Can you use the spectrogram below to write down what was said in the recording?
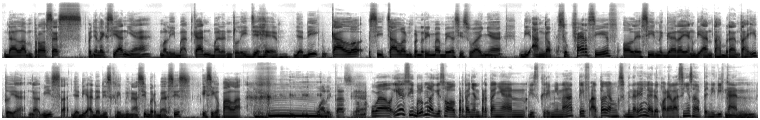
dalam proses penyeleksiannya melibatkan badan intelijen. Jadi kalau si calon penerima beasiswanya dianggap subversif oleh si negara yang diantah berantah itu ya nggak bisa. Jadi ada diskriminasi berbasis isi kepala. Hmm. Kualitasnya. Well, iya sih belum lagi soal pertanyaan-pertanyaan diskriminatif atau yang sebenarnya nggak ada korelasinya sama pendidikan.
